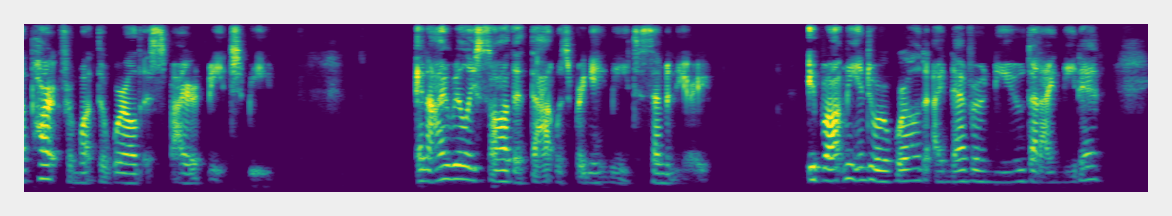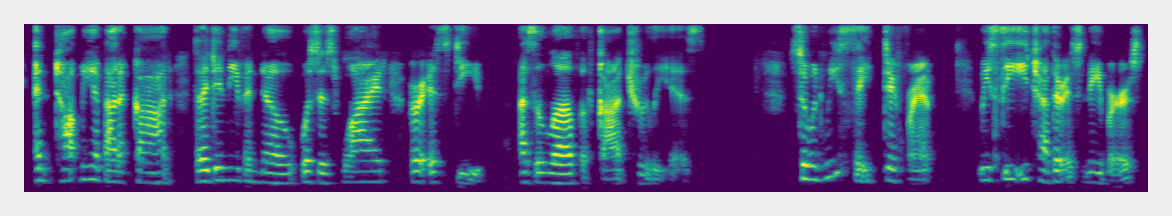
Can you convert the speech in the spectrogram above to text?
apart from what the world aspired me to be. And I really saw that that was bringing me to seminary. It brought me into a world I never knew that I needed and taught me about a God that I didn't even know was as wide or as deep as the love of God truly is. So when we say different, we see each other as neighbors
